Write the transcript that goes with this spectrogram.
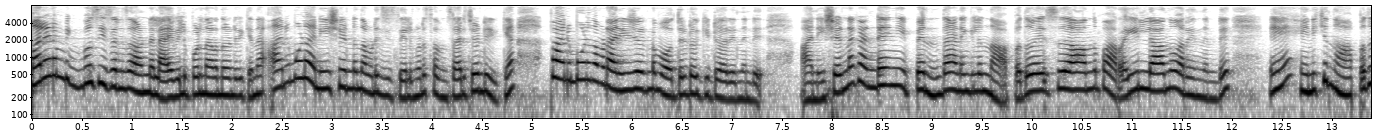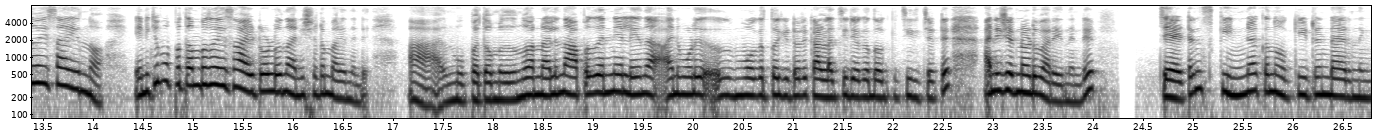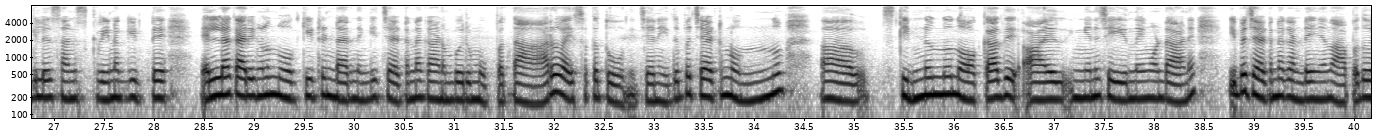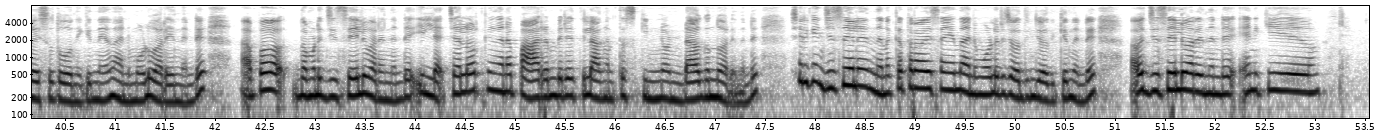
Malayalam big boss season സെവന്റെ ലൈവിൽ ഇപ്പോൾ നടന്നുകൊണ്ടിരിക്കുന്ന അനുമോൾ അനീഷേട്ടനും നമ്മുടെ ജിസയിലും കൂടെ സംസാരിച്ചുകൊണ്ടിരിക്കുക. അപ്പോൾ അനുമോൾ നമ്മുടെ അനീഷേട്ടന്റെ മുഖത്തിട്ട് നോക്കിയിട്ട് പറയുന്നുണ്ട് അനീഷേട്ടനെ കണ്ടു കഴിഞ്ഞാൽ ഇപ്പം എന്താണെങ്കിലും നാൽപ്പത് വയസ്സ് ആന്ന് പറയില്ല എന്ന് പറയുന്നുണ്ട്. ഏ എനിക്ക് നാൽപ്പത് വയസ്സായിരുന്നോ? എനിക്ക് മുപ്പത്തൊമ്പത് വയസ്സായിട്ടുള്ളൂ എന്ന് അനീഷേട്ടൻ പറയുന്നുണ്ട്. ആ മുപ്പത്തൊമ്പത് എന്ന് പറഞ്ഞാൽ നാൽപ്പത് തന്നെയല്ലേ എന്ന് അനുമോൾ മുഖത്ത് നോക്കിയിട്ട് ഒരു കള്ളച്ചിരിയൊക്കെ നോക്കി ചിരിച്ചിട്ട് അനീഷേട്ടനോട് പറയുന്നുണ്ട്. ചേട്ടൻ സ്കിന്നൊക്കെ നോക്കിയിട്ടുണ്ടായിരുന്നെങ്കിൽ സൺസ്ക്രീനൊക്കെ ഇട്ട് എല്ലാ കാര്യങ്ങളും നോക്കിയിട്ടുണ്ടായിരുന്നെങ്കിൽ ചേട്ടനെ കാണുമ്പോൾ ഒരു മുപ്പത്താറ് വയസ്സൊക്കെ തോന്നിച്ചേനെ. ഇതിപ്പോൾ ചേട്ടൻ ഒന്നും സ്കിന്നൊന്നും നോക്കാതെ ആയ ഇങ്ങനെ ചെയ്യുന്നതും കൊണ്ടാണ് ഇപ്പോൾ ചേട്ടനെ കണ്ടു കഴിഞ്ഞാൽ നാൽപ്പത് വയസ്സ് തോന്നിക്കുന്നതെന്ന് അനുമോൾ പറയുന്നുണ്ട്. അപ്പോൾ നമ്മുടെ ജിസേൽ പറയുന്നുണ്ട് ഇല്ല ചിലർക്ക് ഇങ്ങനെ പാരമ്പര്യത്തിൽ അങ്ങനത്തെ സ്കിന്നുണ്ടാകും എന്ന് പറയുന്നുണ്ട്. ശരിക്കും ജിസേൽ നിനക്ക് എത്ര വയസ്സായി എന്ന് അനുമോളൊരു ചോദ്യം ചോദിക്കുന്നുണ്ട്. അപ്പോൾ ജിസേൽ പറയുന്നുണ്ട് എനിക്ക്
